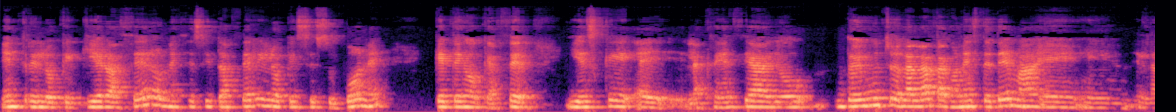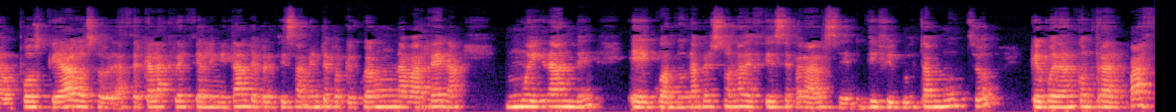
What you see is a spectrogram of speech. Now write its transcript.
entre lo que quiero hacer o necesito hacer y lo que se supone que tengo que hacer. Y es que eh, la creencia, yo doy mucho la lata con este tema en, en los posts que hago sobre acerca de las creencias limitantes, precisamente porque juegan una barrera muy grande eh, cuando una persona decide separarse. Dificulta mucho que pueda encontrar paz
